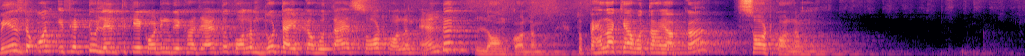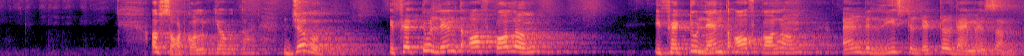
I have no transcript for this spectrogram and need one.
बेस्ड ऑन इफ़ेक्टिव लेंथ के अकॉर्डिंग देखा जाए तो कॉलम दो टाइप का होता है, short column and long column. तो पहला क्या होता है आपका? Short column. अब शॉर्ट कॉलम क्या होता है? जब effective length of column effective length of column and least lateral dimension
